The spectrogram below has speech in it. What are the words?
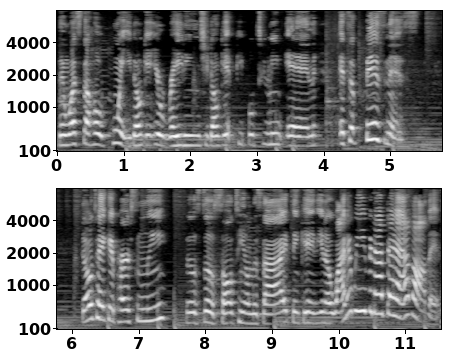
then what's the whole point? You don't get your ratings, you don't get people tuning in. It's a business. Don't take it personally. Feel still salty on the side, thinking, you know, why do we even have to have all this?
